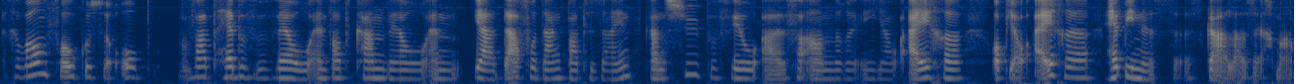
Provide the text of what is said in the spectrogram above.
gewoon focussen op wat hebben we wel en wat kan wel. En ja, daarvoor dankbaar te zijn, kan superveel uh, veranderen in jouw eigen, op jouw eigen happiness scala, zeg maar.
